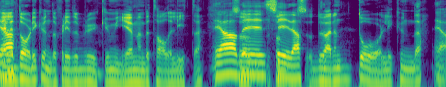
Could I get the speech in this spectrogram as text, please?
Ja. Eller dårlig kunde fordi du bruker mye, men betaler lite. Ja, så, så, at så du er en dårlig kunde. Ja,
